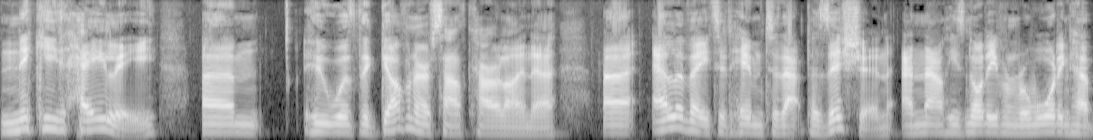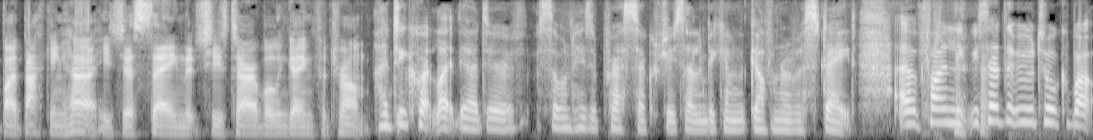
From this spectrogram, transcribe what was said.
Nikki Haley, um, who was the governor of South Carolina, uh, elevated him to that position, and now he's not even rewarding her by backing her. He's just saying that she's terrible and going for Trump. I do quite like the idea of someone who's a press secretary suddenly becoming the governor of a state. Uh, finally, we said that we would talk about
